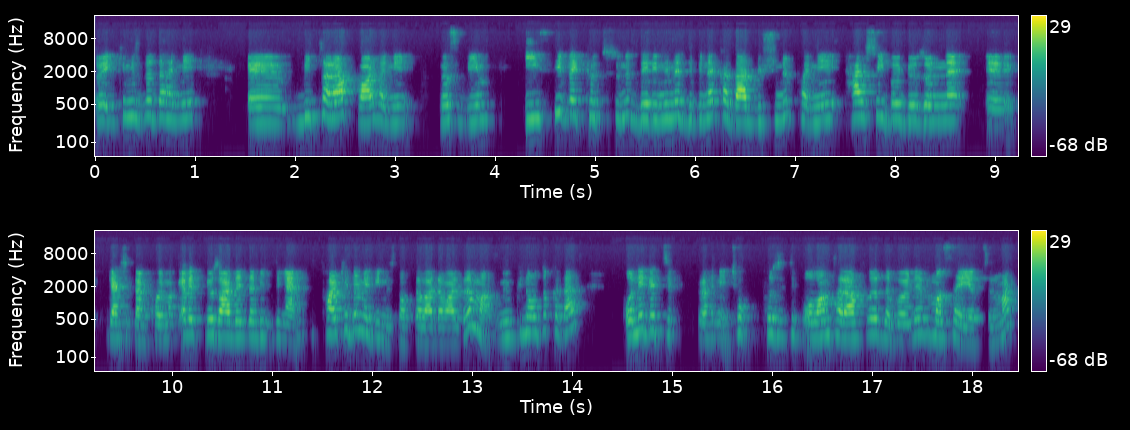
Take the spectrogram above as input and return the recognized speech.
Ve ikimizde de hani e, bir taraf var hani nasıl diyeyim iyisi ve kötüsünü derinine dibine kadar düşünüp hani her şeyi böyle göz önüne e, gerçekten koymak. Evet göz ardı edebildiği yani fark edemediğimiz noktalarda vardır ama mümkün olduğu kadar o negatif ve hani çok pozitif olan tarafları da böyle masaya yatırmak.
